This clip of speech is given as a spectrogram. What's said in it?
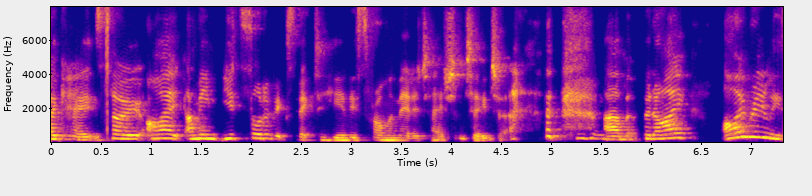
Okay, so I, I mean, you'd sort of expect to hear this from a meditation teacher, mm-hmm. um, but I, I really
